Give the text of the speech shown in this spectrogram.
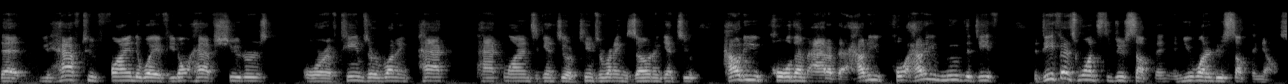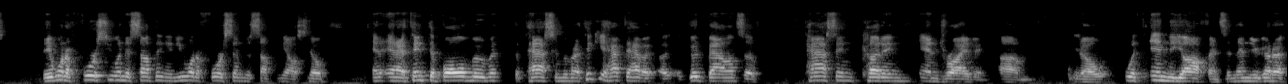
that you have to find a way if you don't have shooters or if teams are running pack pack lines against you or if teams are running zone against you how do you pull them out of that how do you pull how do you move the deep the defense wants to do something and you want to do something else. They want to force you into something and you want to force them to something else. You know, and, and I think the ball movement, the passing movement, I think you have to have a, a good balance of passing, cutting, and driving. Um, you know, within the offense, and then you're gonna,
